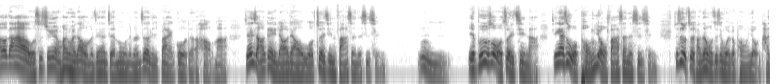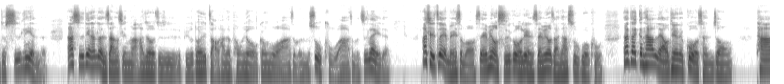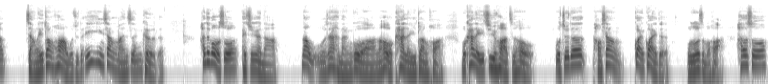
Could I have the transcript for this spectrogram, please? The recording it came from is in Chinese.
Hello，大家好，我是军远，欢迎回到我们今天的节目。你们这礼拜过得好吗？今天想要跟你聊聊我最近发生的事情。嗯，也不是说我最近啊，应该是我朋友发生的事情。就是我最反正我最近我一个朋友，他就失恋了。他失恋，他就很伤心嘛，他就就是比如都会找他的朋友跟我啊，什么什么诉苦啊，什么之类的。他其实这也没什么，谁没有失过恋，谁没有找人家诉过苦。那在跟他聊天的过程中，他讲了一段话，我觉得诶、印象蛮深刻的。他就跟我说：“诶、欸、军远啊，那我现在很难过啊。然后我看了一段话，我看了一句话之后，我觉得好像怪怪的。我说什么话？他就说：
